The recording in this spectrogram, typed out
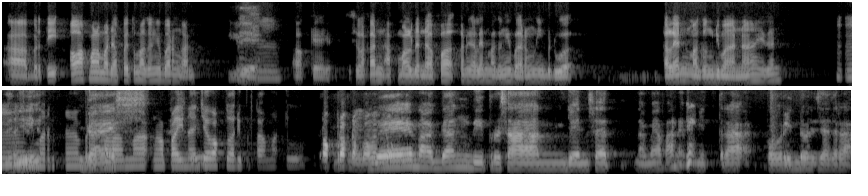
Ah, berarti oh Akmal sama Dava itu magangnya bareng kan? Iya. Hmm. Oke, silakan Akmal dan Dava kan kalian magangnya bareng nih berdua. Kalian magang di mana ya kan? Mm-mm, Jadi, di mana, berapa guys, lama, ngapain aja waktu hari pertama tuh. brok brok dong brok. Gue magang di perusahaan genset namanya apaan ya? Mitra Powerindo Sejahtera.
